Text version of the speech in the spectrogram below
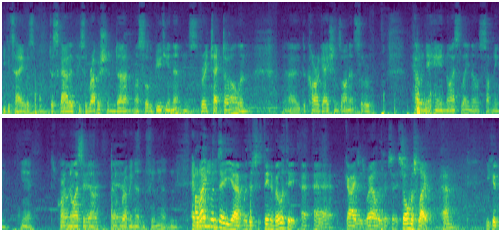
you could say it was a discarded piece of rubbish. And uh, I saw the beauty in it, and it's very tactile, and you know the corrugations on it sort of held in your hand nicely, and it was something, yeah. Quite brilliant, nice yeah, about, about yeah. rubbing it and feeling it. And I like with the uh, with the sustainability uh, uh, guys as well. Is it's, it's almost like um, you could,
